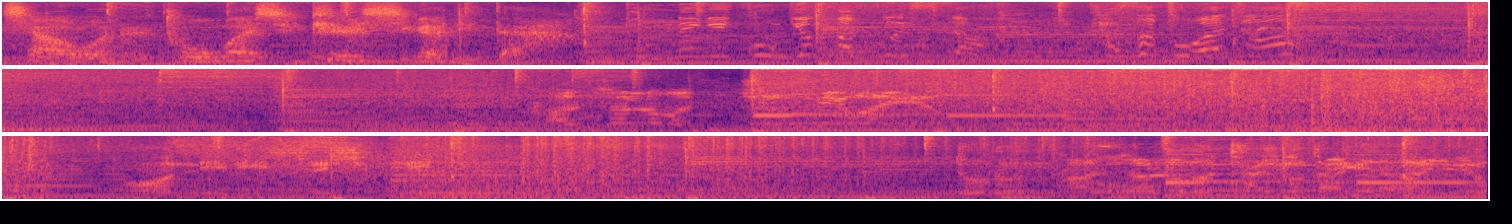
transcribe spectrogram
자원을 동화시킬 시간이다 동맹이 공격받고 있어. 가서 도와줘. 건설로봇 뭔일 있으십니까? 눈은 건설로봇 달고 완료.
